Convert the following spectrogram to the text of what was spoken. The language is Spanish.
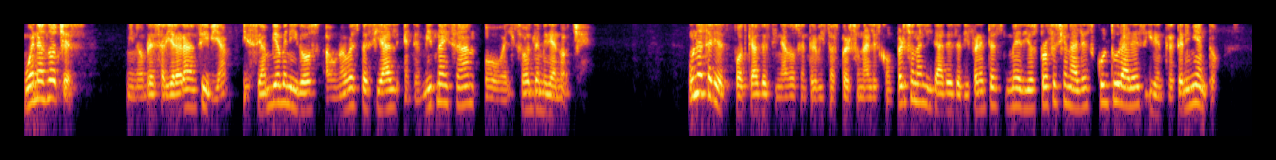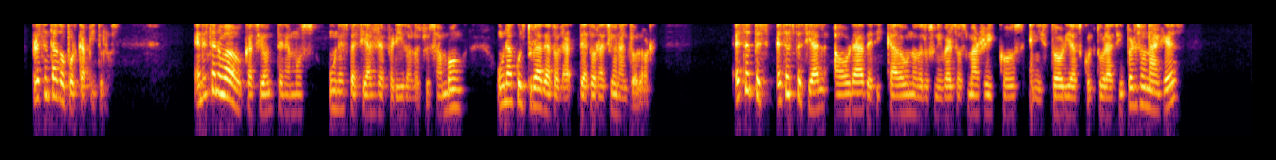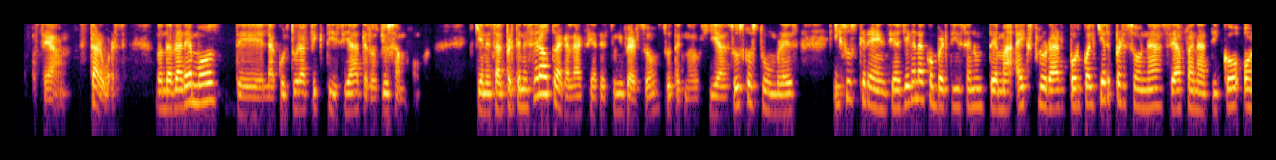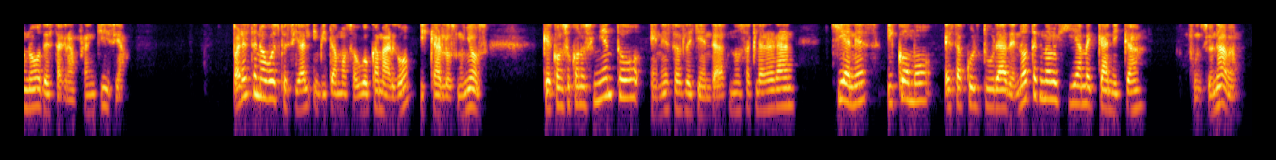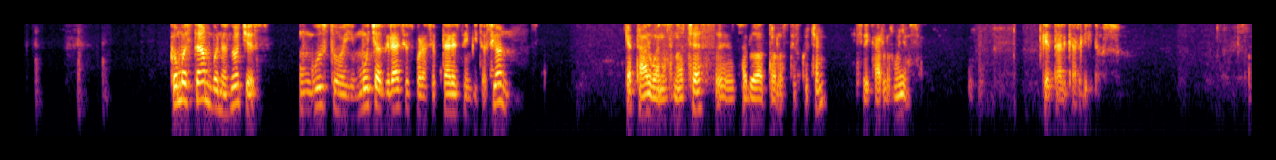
Buenas noches, mi nombre es Ariel Arancibia y sean bienvenidos a un nuevo especial en The Midnight Sun o El Sol de Medianoche. Una serie de podcasts destinados a entrevistas personales con personalidades de diferentes medios profesionales, culturales y de entretenimiento, presentado por capítulos. En esta nueva ocasión tenemos un especial referido a los Yusambong, una cultura de, adoración al dolor. Este, especial, ahora dedicado a uno de los universos más ricos en historias, culturas y personajes, o sea, Star Wars, donde hablaremos de la cultura ficticia de los Yusambong, quienes al pertenecer a otra galaxia de este universo, su tecnología, sus costumbres y sus creencias llegan a convertirse en un tema a explorar por cualquier persona, sea fanático o no de esta gran franquicia. Para este nuevo especial invitamos a Hugo Camargo y Carlos Muñoz, que con su conocimiento en estas leyendas nos aclararán quién es y cómo esta cultura de no tecnología mecánica funcionaba. ¿Cómo están? Buenas noches. Un gusto y muchas gracias por aceptar esta invitación. ¿Qué tal? Buenas noches. Un eh, saludo a todos los que escuchan. Soy Carlos Muñoz. ¿Qué tal, Carlitos?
